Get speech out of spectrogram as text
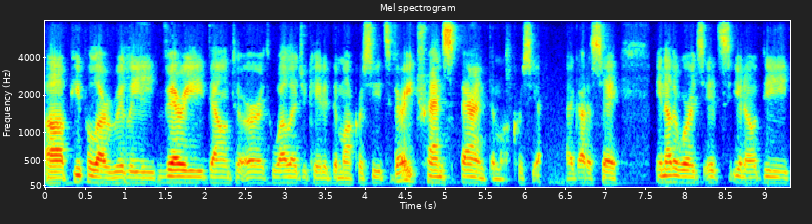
Uh, people are really very down to earth, well educated democracy. It's very transparent democracy. I, I got to say. In other words, it's you know the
